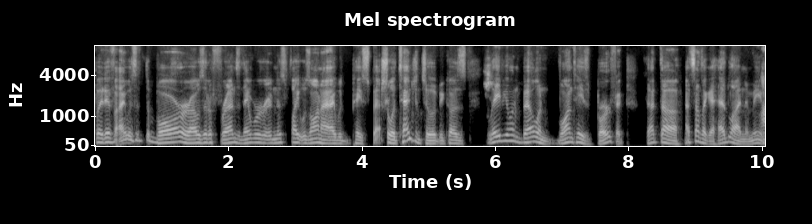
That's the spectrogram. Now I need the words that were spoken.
but if I was at the bar or I was at a friend's and they were and this fight was on, I, I would pay special attention to it because Le'Veon Bell and Vontaze Burfict. That uh that sounds like a headline to me. man.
